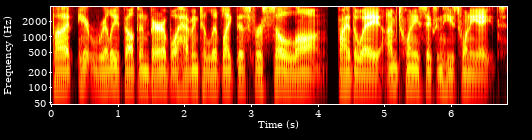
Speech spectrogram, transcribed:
but it really felt unbearable having to live like this for so long. By the way, I'm 26 and he's 28.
